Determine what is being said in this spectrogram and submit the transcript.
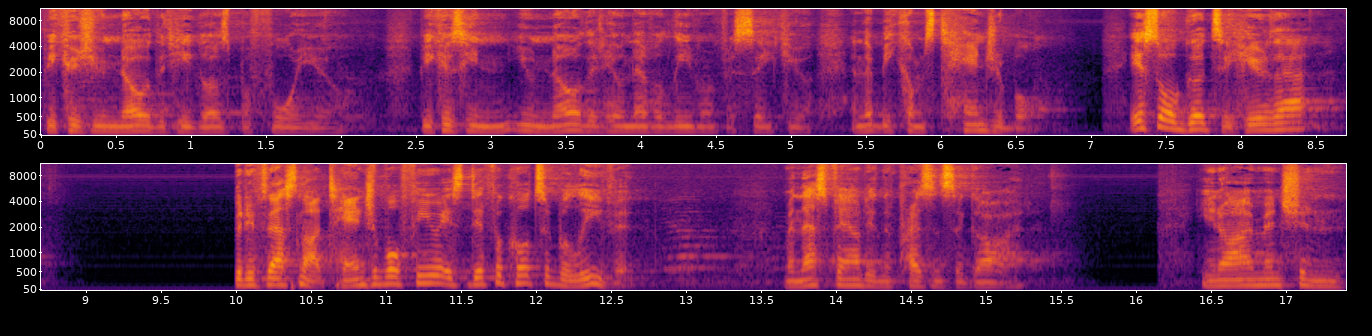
Because you know that he goes before you. Because he, you know that he'll never leave and forsake you. And that becomes tangible. It's all good to hear that. But if that's not tangible for you, it's difficult to believe it. Man, that's found in the presence of God. You know, I mentioned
